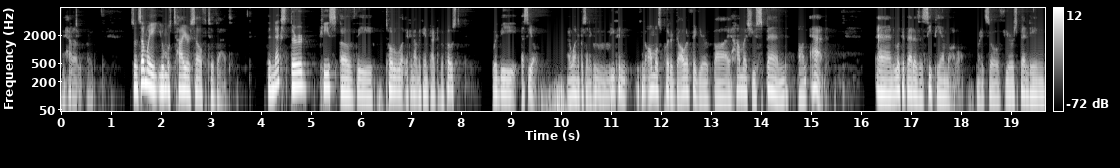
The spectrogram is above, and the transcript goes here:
They have to, right? So in some way, you almost tie yourself to that. The next third piece of the total economic impact of a post would be SEO. I 100% agree. Mhm. You can you can almost put a dollar figure by how much you spend on ad, and look at that as a CPM model, right? So if you're spending,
